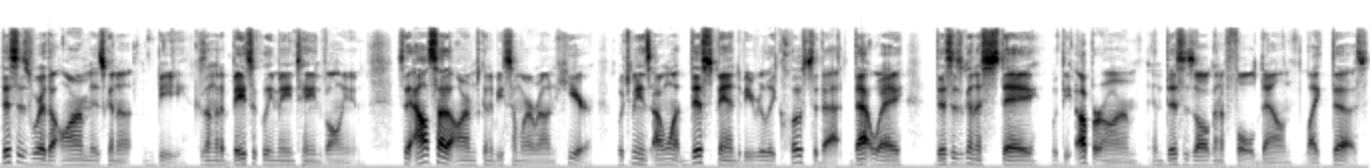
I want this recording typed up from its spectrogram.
this is where the arm is going to be because I'm going to basically maintain volume. So the outside of the arm is going to be somewhere around here, which means I want this span to be really close to that. That way, this is going to stay with the upper arm and this is all going to fold down like this.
